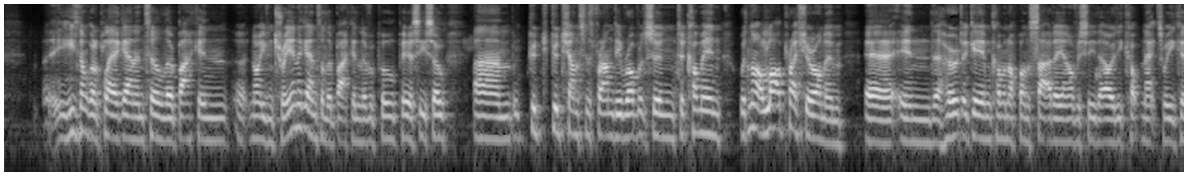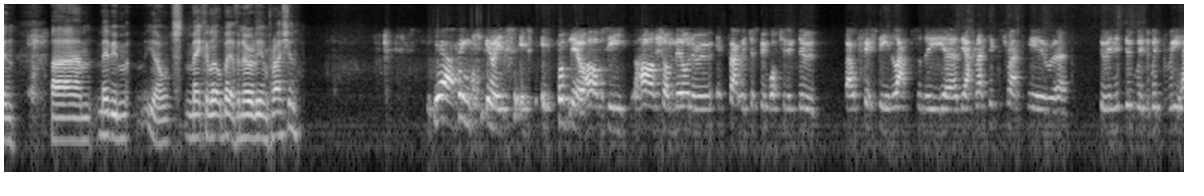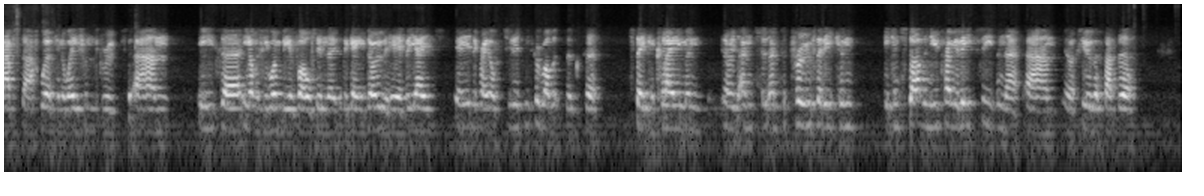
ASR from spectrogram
he's not going to play again until they're back in. Uh, not even train again until they're back in Liverpool, Piercy. So, um, good good chances for Andy Robertson to come in with not a lot of pressure on him uh, in the Hertha game coming up on Saturday, and obviously the Audi Cup next week, and um, maybe you know make a little bit of an early impression. Yeah, I think you know it's it's, it's probably you know, obviously harsh on Milner. In fact, we've just been watching him do about 15 laps of the uh, the athletics track here, uh, doing it with with rehab staff working away from the group. Um, he's uh, he obviously won't be involved in the, the games over here, but yeah, it's, it is a great opportunity for Robertson to stake a claim and you know, and to, and to prove that he can he can start the new Premier League season there. Um, you know, a few of us had the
